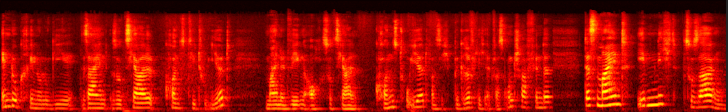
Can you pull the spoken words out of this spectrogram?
Endokrinologie, seien sozial konstituiert, meinetwegen auch sozial konstruiert, was ich begrifflich etwas unscharf finde, das meint eben nicht zu sagen,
